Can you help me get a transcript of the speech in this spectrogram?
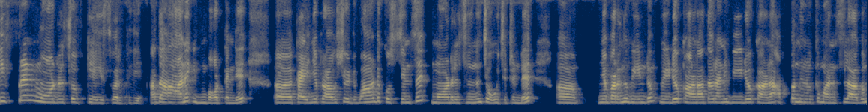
different models of case work അതാണ് ഇമ്പോർട്ടന്റ് കഴിഞ്ഞ പ്രാവശ്യം ഒരുപാട് ക്വസ്റ്റ്യൻസ് മോഡൽസിൽ നിന്ന് ചോദിച്ചിട്ടുണ്ട്. ഞാൻ പറയുന്നു വീണ്ടും വീഡിയോ കാണാത്തവരാണ് വീഡിയോ കാണുക. അപ്പൊ നിങ്ങൾക്ക് മനസ്സിലാകും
